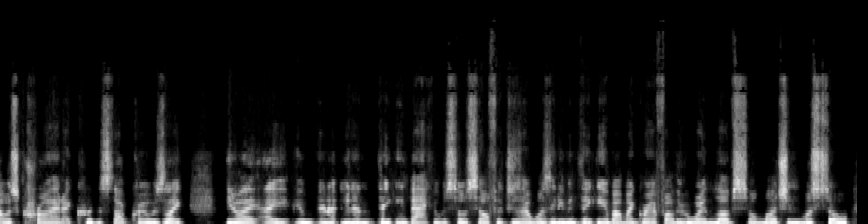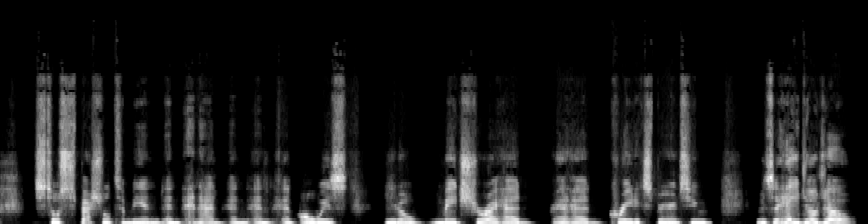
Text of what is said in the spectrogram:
I was crying. I couldn't stop crying. It was like, you know, I, I and, I, and I'm thinking back, it was so selfish because I wasn't even thinking about my grandfather, who I loved so much and was so, so special to me, and and and had and and and always, you know, made sure I had I had great experience. He would, he would say, "Hey, JoJo,"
